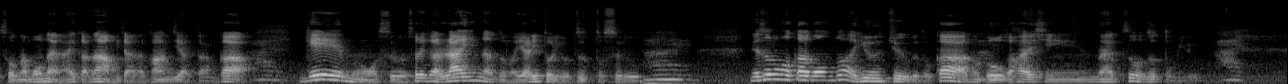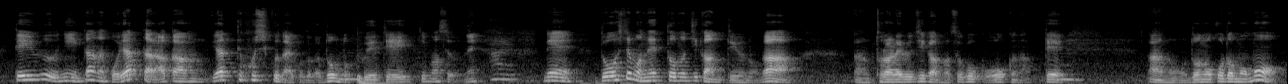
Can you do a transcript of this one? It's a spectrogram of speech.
そんな問題ないかなみたいな感じやったんがはい。ゲームをするそれから LINE などのやり取りをずっとする。はいでその他今度は YouTube とかの動画配信のやつをずっと見る。はい。っていう風にだんだんこうやったらあかんやってほしくないことがどんどん増えていってますよね。はい。でどうしてもネットの時間っていうのがあの取られる時間がすごく多くなって、うん。あのどの子供も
